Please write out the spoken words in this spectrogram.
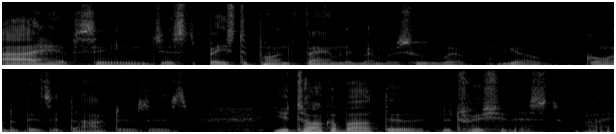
I have seen, just based upon family members who have, you know, gone to visit doctors, is you talk about the nutritionist, right?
